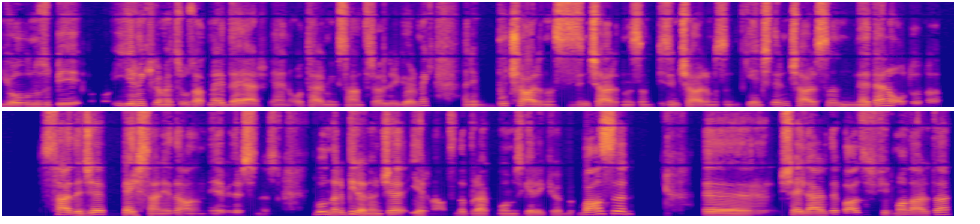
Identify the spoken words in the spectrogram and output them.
yolunuzu bir 20 kilometre uzatmaya değer. Yani o termik santralleri görmek. Hani bu çağrının, sizin çağrınızın, bizim çağrımızın, gençlerin çağrısının neden olduğunu sadece 5 saniyede anlayabilirsiniz. Bunları bir an önce yerin altında bırakmamız gerekiyor. Bazı e, şeylerde, bazı firmalarda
